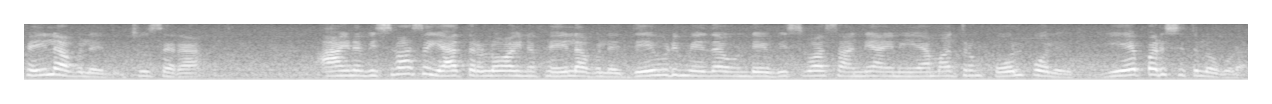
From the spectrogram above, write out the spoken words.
ఫెయిల్ అవ్వలేదు. చూసారా? ఆయన విశ్వాస యాత్రలో ఆయన ఫెయిల్ అవ్వలేదు. దేవుడి మీద ఉండే విశ్వాసాన్ని ఆయన ఏమాత్రం కోల్పోలేదు. ఏ పరిస్థితిలో కూడా.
